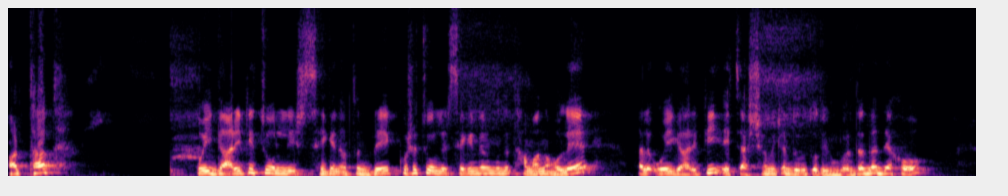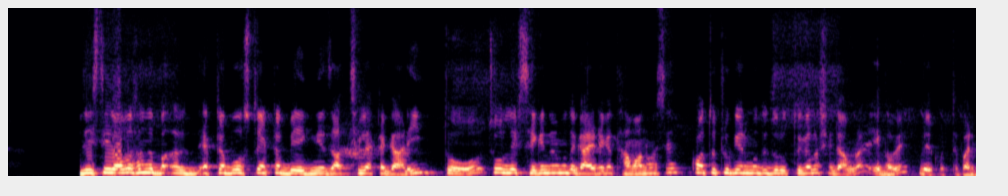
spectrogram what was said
অর্থাৎ ওই গাড়িটি চল্লিশ সেকেন্ড, অর্থাৎ ব্রেক কষে চল্লিশ সেকেন্ডের মধ্যে থামানো হলে তাহলে ওই গাড়িটি এই চারশো মিটার দূরত্ব অতিক্রম করে। দাদা দেখো, যে স্থির অবস্থানে একটা বস্তু, একটা বেগ নিয়ে যাচ্ছিল একটা গাড়ি, তো চল্লিশ সেকেন্ডের মধ্যে গাড়িটাকে থামানো হয়েছে। কতটুকু এর মধ্যে দূরত্ব গেল সেটা আমরা এভাবে বের করতে পারি।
